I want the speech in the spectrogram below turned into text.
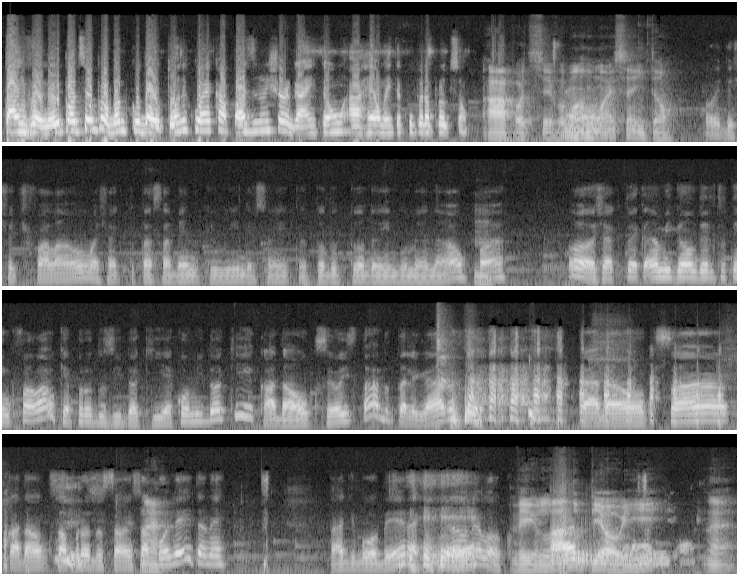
tá em vermelho pode ser um problema, porque o daltônico é capaz de não enxergar, então a, realmente a culpa é da produção. Ah, pode ser. Vamos É. arrumar isso aí então. Oi, deixa eu te falar uma, já que tu tá sabendo que o Whindersson aí tá todo todo em Blumenau, Hum. pá. Ô, já que tu é amigão dele, tu tem que falar o que é produzido aqui é comido aqui, cada um com seu estado, tá ligado? cada um com sua, cada um com sua produção e sua É. colheita, né? Tá de bobeira aqui não, né, louco? Veio lá do Piauí, né?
